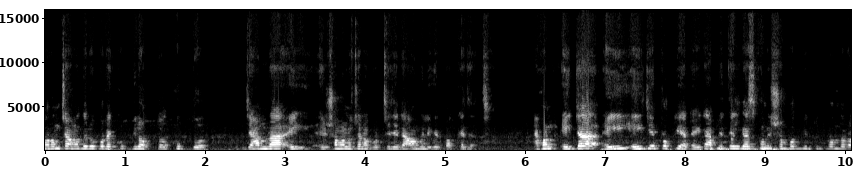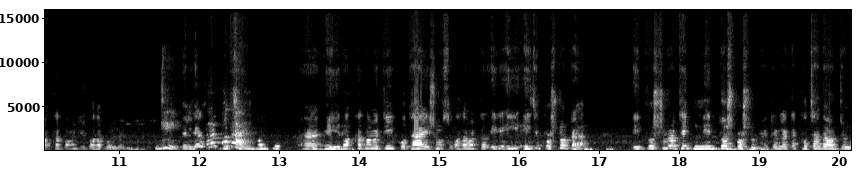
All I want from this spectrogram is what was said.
বরঞ্চ আমাদের উপরে খুব বিরক্ত ক্ষুব্ধ যে আমরা এই সমালোচনা করছি যেটা আওয়ামী লীগের পক্ষে যাচ্ছে। এখন এইটা এই এই যে প্রক্রিয়াটা এটা আপনি তেল গ্যাস খনিজ সম্পদ বিদ্যুৎ বন্ধ রক্ষা কমিটির কথা বললেন। জি তেল গ্যাস কোথায়? হ্যাঁ, এই রক্ষা কমিটি কোথায় এই সমস্ত কথাবার্তা এই যে প্রশ্নটা এই প্রশ্নটা ঠিক নির্দোষ প্রশ্ন না এটা হলো একটা খোঁচা দেওয়ার জন্য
